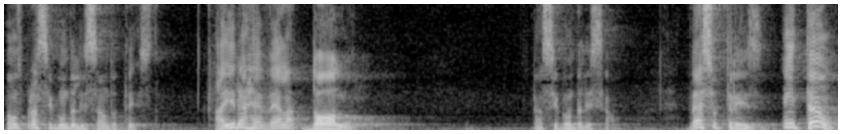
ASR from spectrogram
Vamos para a segunda lição do texto. A ira revela dolo. Na segunda lição. Verso 13. Então,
